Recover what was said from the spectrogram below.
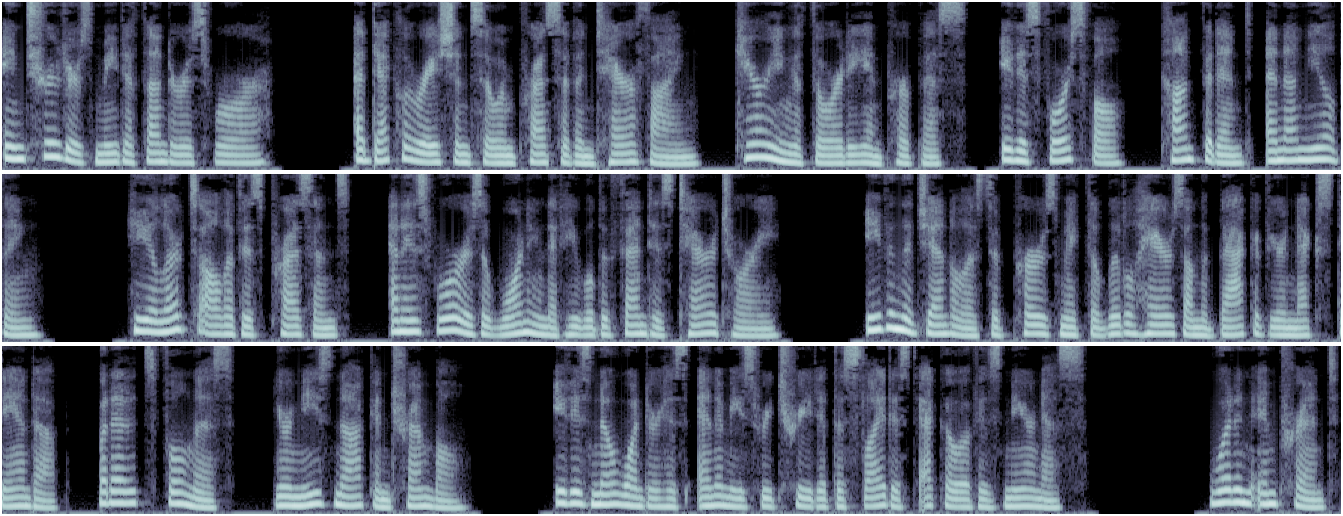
Intruders meet a thunderous roar. A declaration so impressive and terrifying, carrying authority and purpose, it is forceful, confident, and unyielding. He alerts all of his presence, and his roar is a warning that he will defend his territory. Even the gentlest of purrs make the little hairs on the back of your neck stand up, but at its fullness, your knees knock and tremble. It is no wonder his enemies retreat at the slightest echo of his nearness. What an imprint,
